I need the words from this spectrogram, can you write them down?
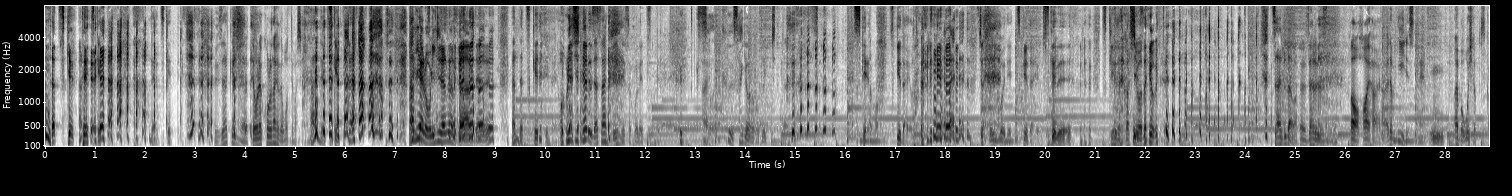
なんだつけって。つけって。なんだよつけって。ふざけんなよって俺はコロナ禍で思ってました。からなんだよつけって。萩原オリジナルなのかなみたいなね。なんだつけってオリジナル出さなくていいんだよそこでっつって。くそう食う作業のこと言っちゃった。つけのつけだよ。ちょっといい声でつけだよ。つけで。つけの柏だよみたいなざるだわ。うんざるですね。あはいはいはい。でもいいですね。うん。あやっぱ美味しかったですか？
